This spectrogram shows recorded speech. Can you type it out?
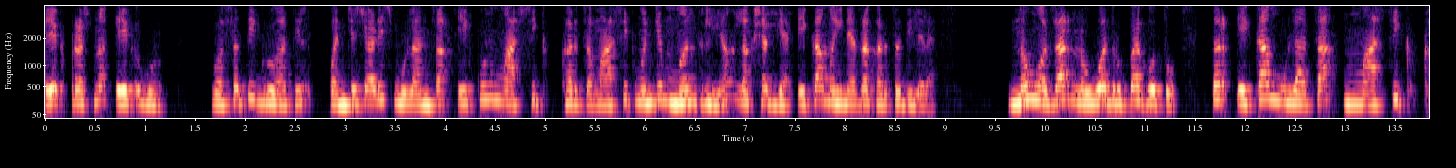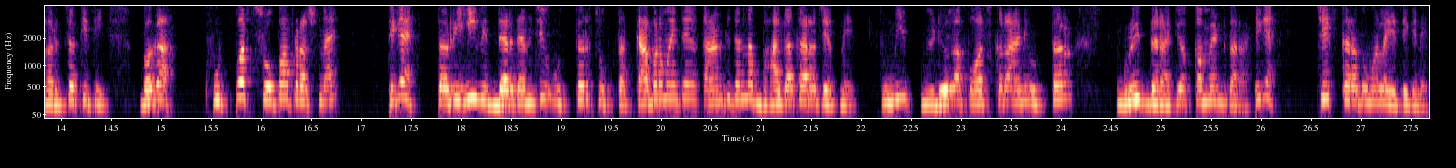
एक प्रश्न एक गुण. वसतिगृहातील पंचेचाळीस मुलांचा एकूण मासिक खर्च मासिक म्हणजे मंथली हा लक्षात घ्या एका महिन्याचा खर्च दिलेला आहे. नऊ हजार नव्वद रुपये होतो तर एका मुलाचा मासिक खर्च किती? बघा खूपच सोपा प्रश्न आहे ठीक आहे? तरीही विद्यार्थ्यांची उत्तर चुकतात. का बरं माहिती आहे का? कारण की त्यांना भागाकारच येत नाही. तुम्ही व्हिडिओला पॉज करा आणि उत्तर गृहित धरा किंवा कमेंट करा ठीक आहे? चेक करा तुम्हाला येते की नाही.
